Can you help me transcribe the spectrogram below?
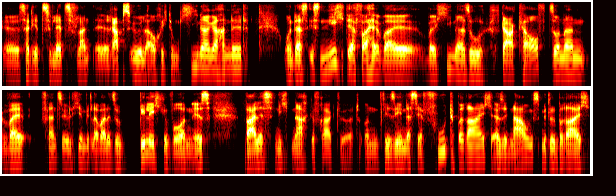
äh, es hat jetzt zuletzt Pflan äh, Rapsöl auch Richtung China gehandelt. Und das ist nicht der Fall, weil, weil China so stark kauft, sondern weil Pflanzenöl hier mittlerweile so billig geworden ist, weil es nicht nachgefragt wird. Und wir sehen, dass der Food-Bereich, also Nahrungsmittelbereich,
